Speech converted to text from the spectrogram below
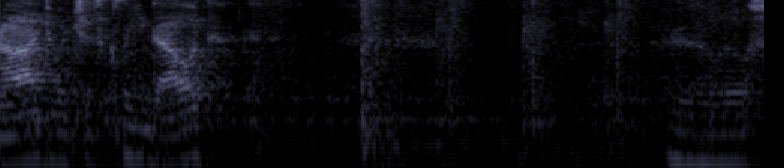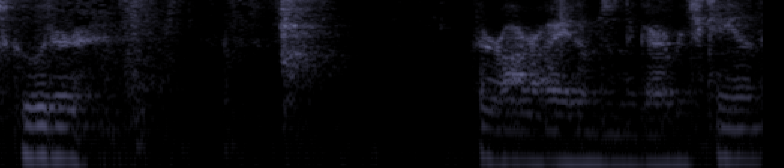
Garage, which is cleaned out. There's a little scooter. There are items in the garbage can.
